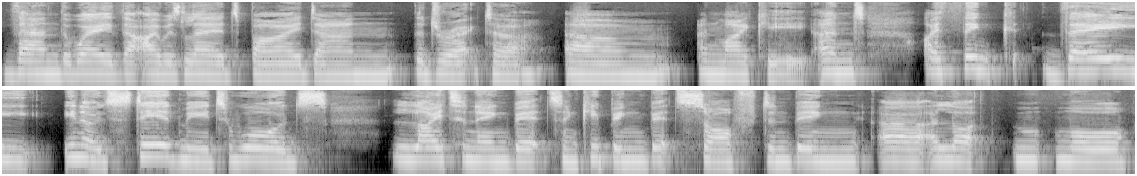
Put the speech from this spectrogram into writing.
than the way that I was led by Dan, the director, um, and Mikey. And I think they, you know, steered me towards lightening bits and keeping bits soft and being uh, a lot m- more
